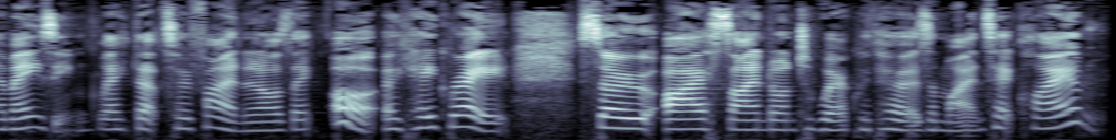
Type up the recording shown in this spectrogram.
amazing. Like, that's so fine. And I was like, oh, okay, great. So I signed on to work with her as a mindset client.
